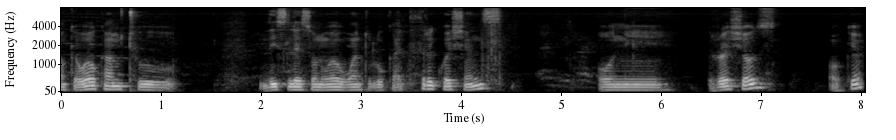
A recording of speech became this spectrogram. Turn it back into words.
Okay, welcome to this lesson where we want to look at three questions on ratios. Okay,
